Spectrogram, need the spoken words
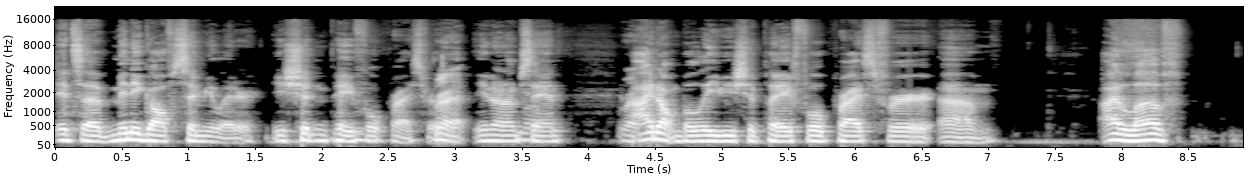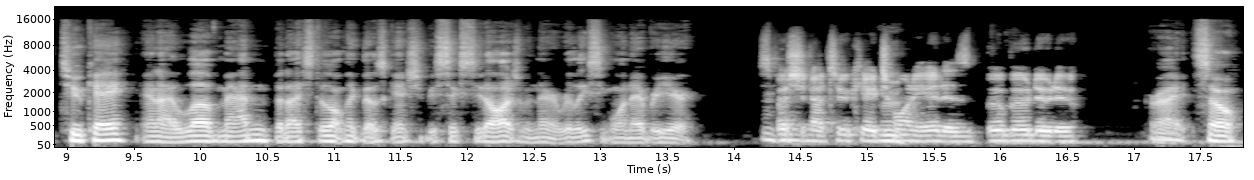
it's a mini golf simulator. You shouldn't pay full price for Right. that. You know what I'm Right. saying? Right. I don't believe you should pay full price for. Um, I love 2K and I love Madden, but I still don't think those games should be sixty dollars when they're releasing one every year. Especially now 2K20, it is boo boo doo doo. Right. So,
